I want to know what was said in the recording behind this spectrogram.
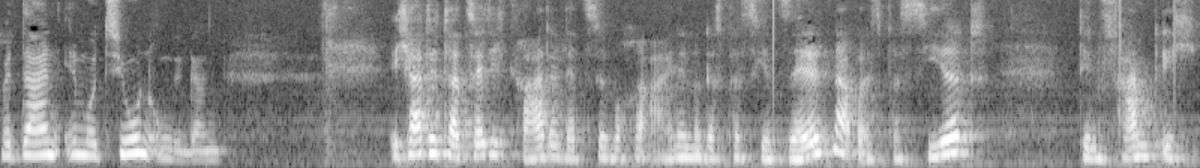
mit deinen Emotionen umgegangen? Ich hatte tatsächlich gerade letzte Woche einen, und das passiert selten, aber es passiert, den fand ich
